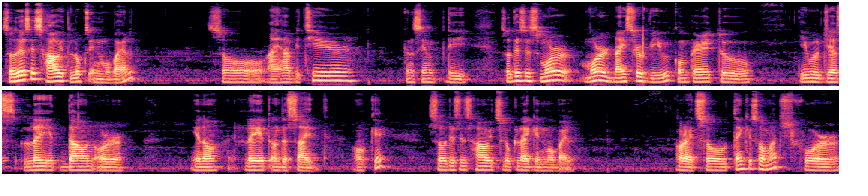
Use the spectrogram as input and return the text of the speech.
So this is how it looks in mobile. So I have it here. You can simply so this is more more nicer view compared to you will just lay it down or you know lay it on the side. Okay? So this is how it's look like in mobile. Alright so thank you so much for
